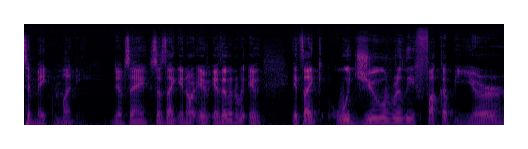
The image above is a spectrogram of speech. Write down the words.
to make money you know what I'm saying? So it's like in order if, if they're gonna if it's like would you really fuck up your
